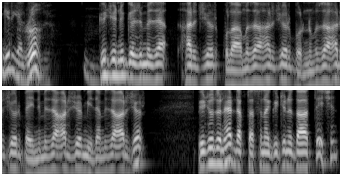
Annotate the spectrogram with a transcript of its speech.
Geri gelmiş ruh, oluyor. Hmm. Gücünü gözümüze harcıyor, kulağımıza harcıyor, burnumuza harcıyor, beynimize harcıyor, midemize harcıyor vücudun her noktasına gücünü dağıttığı için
